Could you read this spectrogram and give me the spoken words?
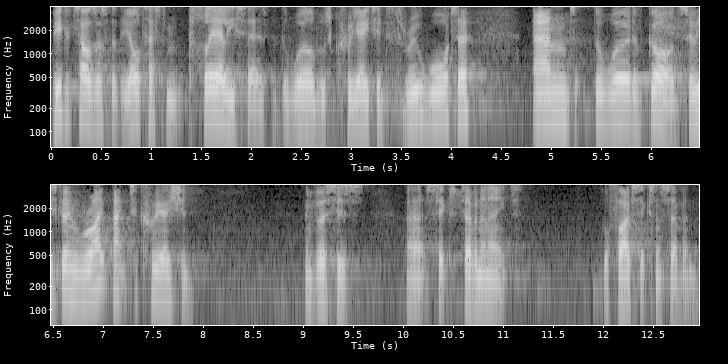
Peter tells us that the Old Testament clearly says that the world was created through water and the Word of God. So he's going right back to creation in verses uh, 6, 7, and 8, or 5, 6, and 7.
